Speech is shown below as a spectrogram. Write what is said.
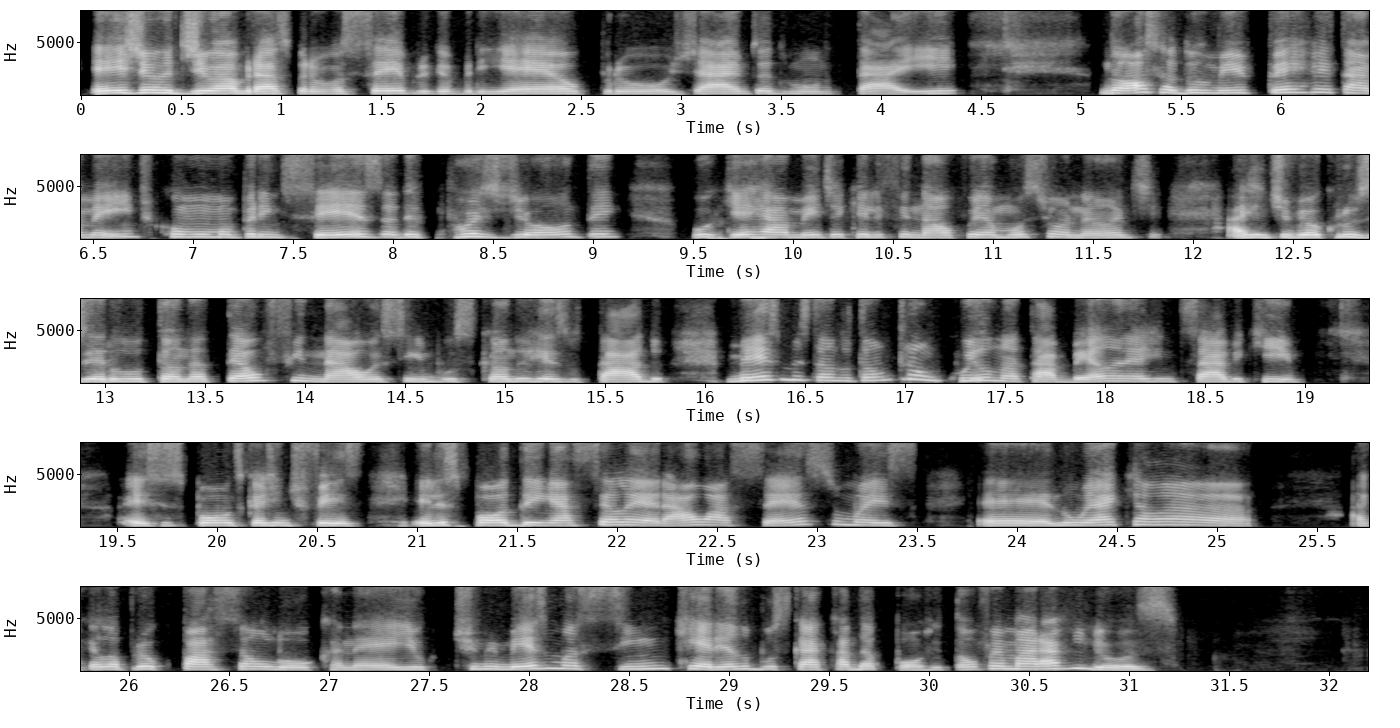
Ei, Jordi, um abraço para você, para o Gabriel, para o Jaime, todo mundo que está aí. Nossa, eu dormi perfeitamente como uma princesa depois de ontem, porque realmente aquele final foi emocionante. A gente vê o Cruzeiro lutando até o final, assim, buscando resultado, mesmo estando tão tranquilo na tabela, né? A gente sabe que esses pontos que a gente fez, eles podem acelerar o acesso, mas é, não é aquela aquela preocupação louca, né? E o time mesmo assim querendo buscar cada ponto. Então foi maravilhoso.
